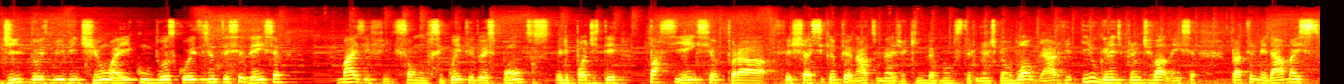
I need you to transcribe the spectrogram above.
de 2021 aí com duas corridas de antecedência. Mas enfim, são 52 pontos. Ele pode ter paciência para fechar esse campeonato, né? Já que ainda vamos ter o Grande Prêmio do Algarve e o Grande Prêmio de Valência para terminar, mas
